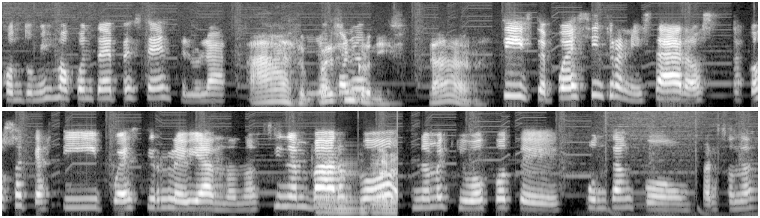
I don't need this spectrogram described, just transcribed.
con tu misma cuenta de PC en celular. Ah, se puede sincronizar. Sí, se puede sincronizar, o sea, cosa que así puedes ir leviando, ¿no? Sin embargo, claro. si no me equivoco, te juntan con personas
